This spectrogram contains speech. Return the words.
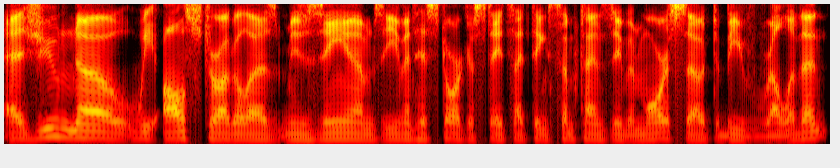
as you know, we all struggle as museums, even historic estates, I think sometimes even more so, to be relevant.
